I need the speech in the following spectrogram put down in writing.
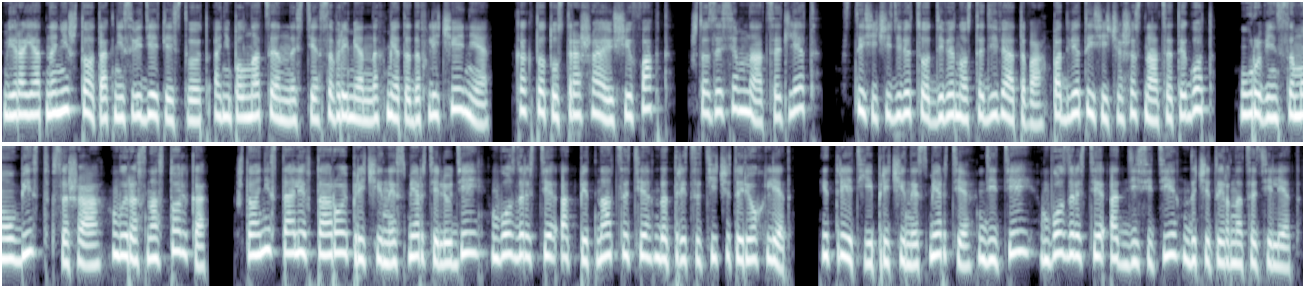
Вероятно, ничто так не свидетельствует о неполноценности современных методов лечения, как тот устрашающий факт, что за 17 лет с 1999 по 2016 год уровень самоубийств в США вырос настолько, что они стали второй причиной смерти людей в возрасте от 15 до 34 лет и третьей причиной смерти детей в возрасте от 10 до 14 лет.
